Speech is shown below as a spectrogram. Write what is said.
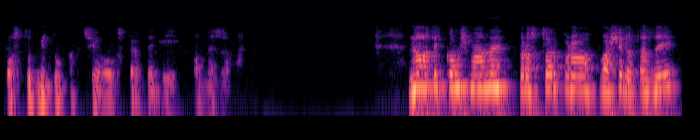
postupně tu akciovou strategii omezovat. No a teď už máme prostor pro vaše dotazy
